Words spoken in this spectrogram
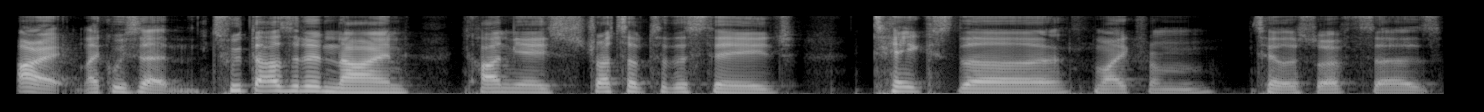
All right, like we said, 2009, Kanye struts up to the stage, takes the mic from Taylor Swift, says,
